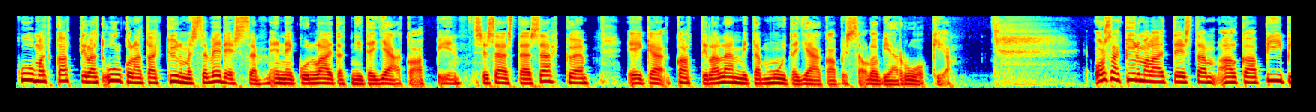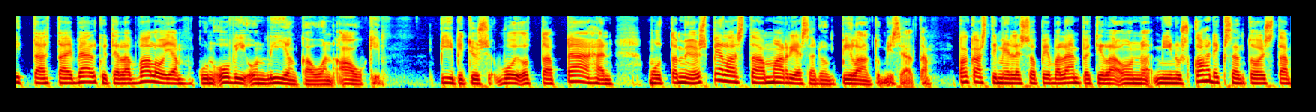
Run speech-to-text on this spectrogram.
kuumat kattilat ulkona tai kylmässä vedessä ennen kuin laitat niitä jääkaappiin. Se säästää sähköä eikä kattila lämmitä muita jääkaapissa olevia ruokia. Osa kylmälaitteista alkaa piipittää tai välkytellä valoja, kun ovi on liian kauan auki. Piipitys voi ottaa päähän, mutta myös pelastaa marjasadon pilaantumiselta – Pakastimelle sopiva lämpötila on miinus 18,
